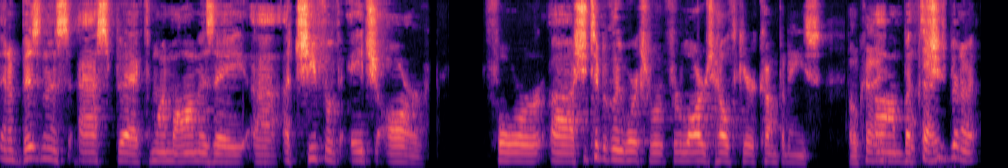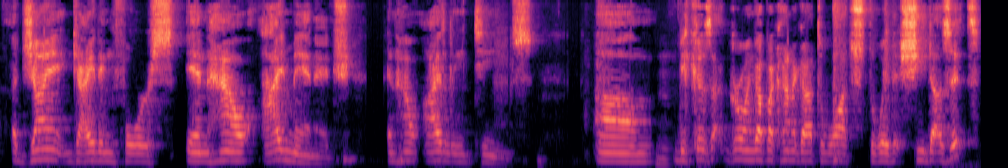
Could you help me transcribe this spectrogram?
in a business aspect, my mom is a uh, a chief of HR for. Uh, she typically works for, for large healthcare companies, Okay. um, but okay. she's been a, a giant guiding force in how I manage and how I lead teams. Um, Hmm. because growing up, I kind of got to watch the way that she does it,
